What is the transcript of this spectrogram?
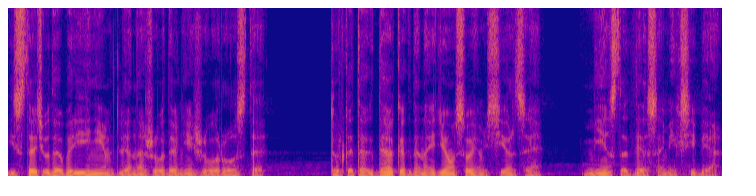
и стать удобрением для нашего дальнейшего роста только тогда, когда найдем в своем сердце место для самих себя.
